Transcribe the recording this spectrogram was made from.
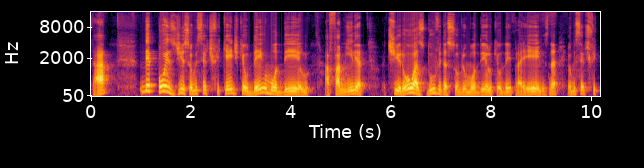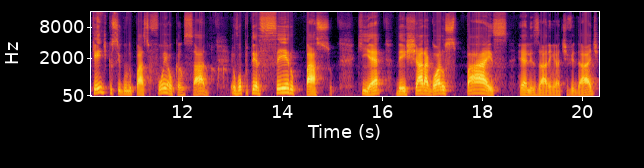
tá? Depois disso, eu me certifiquei de que eu dei o modelo, a família tirou as dúvidas sobre o modelo que eu dei para eles, né? Eu me certifiquei de que o segundo passo foi alcançado. Eu vou para o terceiro passo, que é deixar agora os pais realizarem a atividade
